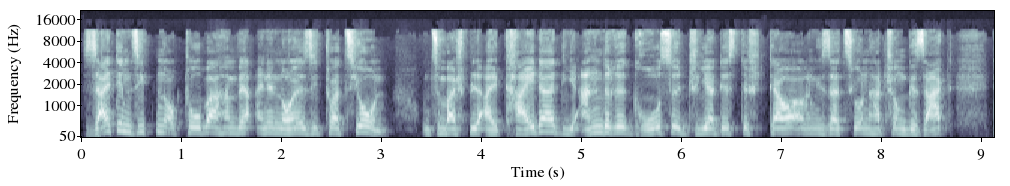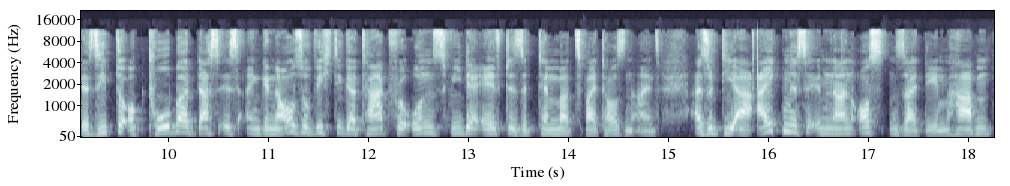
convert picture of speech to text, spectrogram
Seit dem 7. Oktober haben wir eine neue Situation. Und zum Beispiel Al-Qaida, die andere große dschihadistische Terrororganisation, hat schon gesagt, der 7. Oktober, das ist ein genauso wichtiger Tag für uns wie der 11. September 2001. Also die Ereignisse im Nahen Osten seitdem haben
